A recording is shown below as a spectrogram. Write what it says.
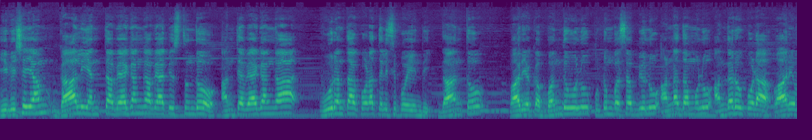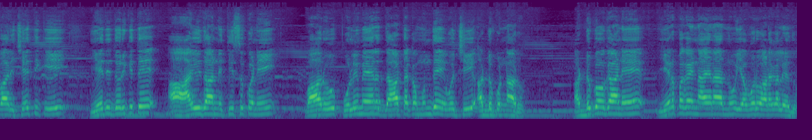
ఈ విషయం గాలి ఎంత వేగంగా వ్యాపిస్తుందో అంత వేగంగా ఊరంతా కూడా తెలిసిపోయింది. దాంతో వారి యొక్క బంధువులు కుటుంబ సభ్యులు అన్నదమ్ములు అందరూ కూడా వారి వారి చేతికి ఏది దొరికితే ఆ ఆయుధాన్ని తీసుకొని వారు పొలిమేర దాటక ముందే వచ్చి అడ్డుకున్నారు. అడ్డుకోగానే ఈరపగై నాయనార్ను ఎవరు అడగలేదు.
